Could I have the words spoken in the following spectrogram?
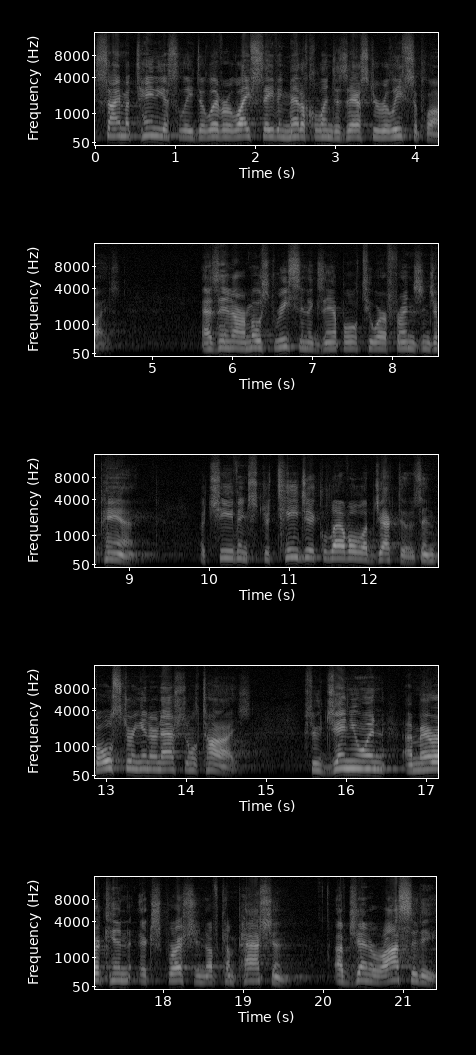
simultaneously deliver life saving medical and disaster relief supplies as in our most recent example to our friends in Japan, achieving strategic level objectives and bolstering international ties through genuine American expression of compassion, of generosity,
